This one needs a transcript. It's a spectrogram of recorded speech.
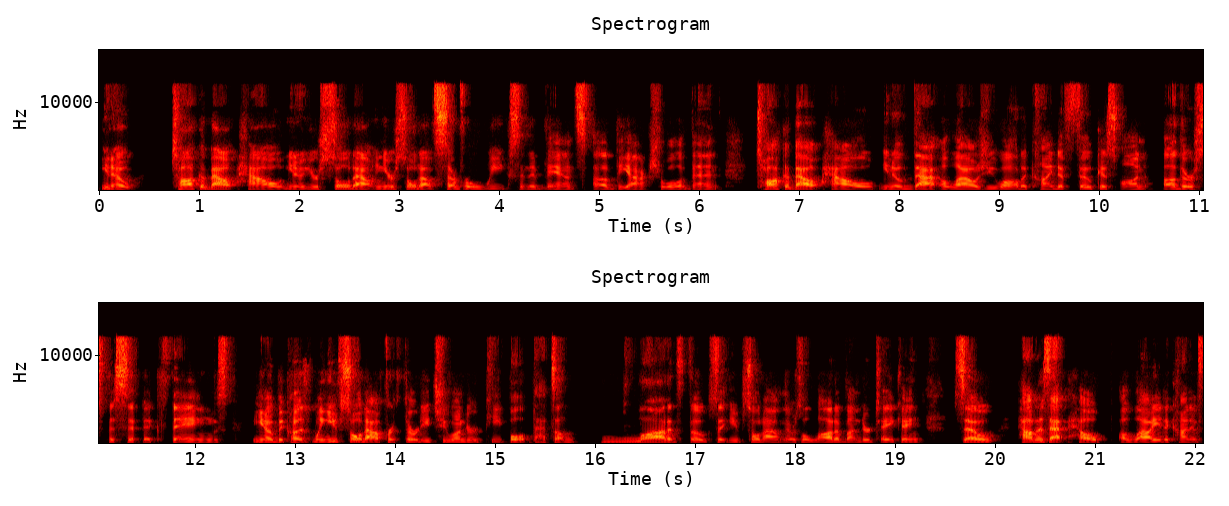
you know, talk about how you know you're sold out and you're sold out several weeks in advance of the actual event. Talk about how you know that allows you all to kind of focus on other specific things you know because when you've sold out for 3200 people that's a lot of folks that you've sold out and there's a lot of undertaking. So how does that help allow you to kind of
